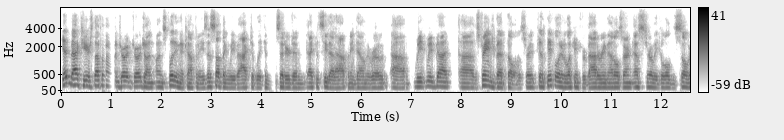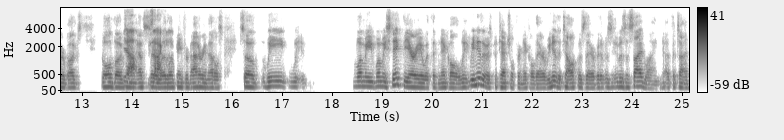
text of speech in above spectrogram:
getting back to your stuff on George, George on, on splitting the companies is something we've actively considered, and I could see that happening down the road. Uh, we we've got uh, strange bedfellows, right? Because people are looking for battery metals aren't necessarily gold and silver bugs. Gold bugs Yeah, aren't necessarily exactly. looking for battery metals. So we we when we when we staked the area with the nickel, we, we knew there was potential for nickel there. We knew the talc was there, but it was it was a sideline at the time.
